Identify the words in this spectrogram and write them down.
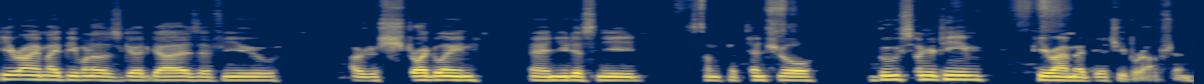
Perine might be one of those good guys if you are just struggling and you just need some potential boost on your team. Perine might be a cheaper option.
